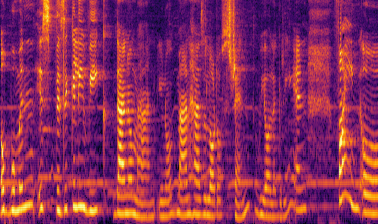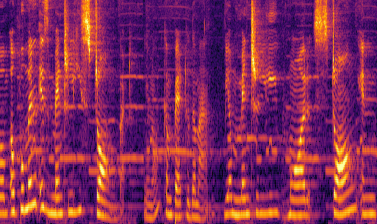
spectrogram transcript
a woman is physically weak than a man. You know, man has a lot of strength. We all agree, and fine. Uh, a woman is mentally strong, but you know, compared to the man, we are mentally more strong in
